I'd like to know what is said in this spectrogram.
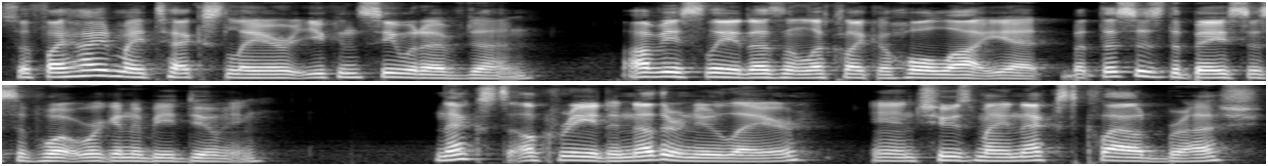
So if I hide my text layer, you can see what I've done. Obviously it doesn't look like a whole lot yet, but this is the basis of what we're going to be doing. Next, I'll create another new layer and choose my next cloud brush.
